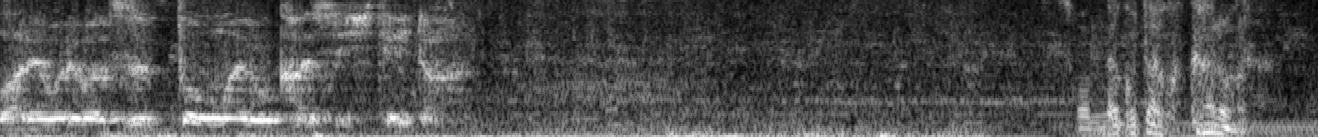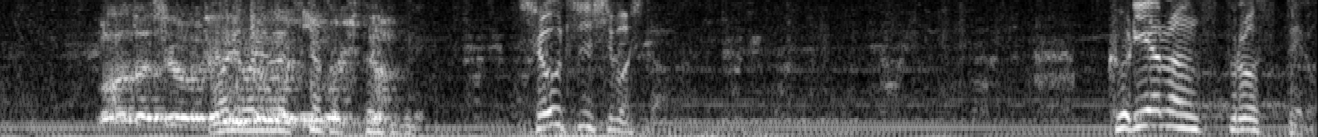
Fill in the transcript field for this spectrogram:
我々はずっとお前を監視していた。そんなことは不可能だ我々が来たと伝えてくれ。承知しました。クリアランスプロスペロ。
